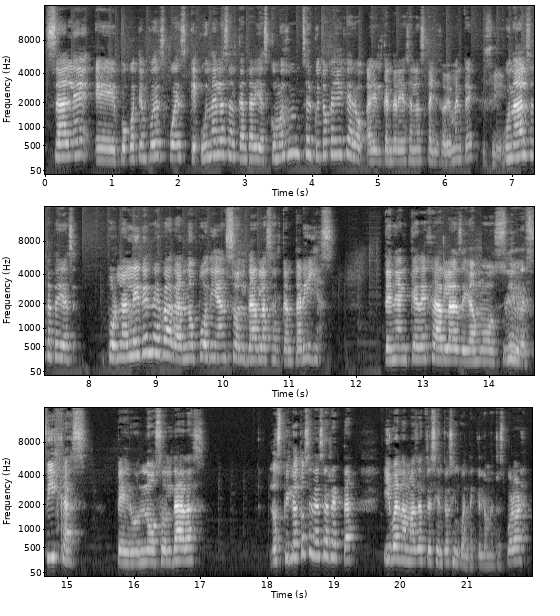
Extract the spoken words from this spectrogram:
Sale eh, poco tiempo después que una de las alcantarillas, como es un circuito callejero, hay alcantarillas en las calles, obviamente. Sí. Una de las alcantarillas, por la ley de Nevada, no podían soldar las alcantarillas. Tenían que dejarlas, digamos, eh, Libres. fijas, pero no soldadas. Los pilotos en esa recta iban a más de 350 kilómetros por hora.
